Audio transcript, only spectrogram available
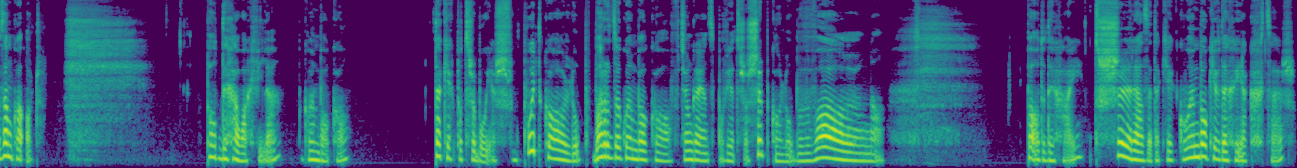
zamkła oczy. Poddychała chwilę, głęboko, tak jak potrzebujesz. Płytko lub bardzo głęboko, wciągając powietrze szybko lub wolno. Pooddychaj trzy razy takie głębokie wdechy, jak chcesz.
